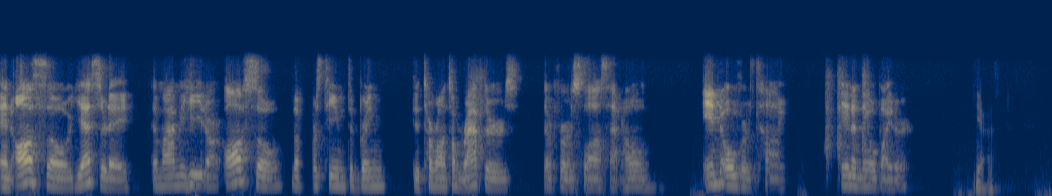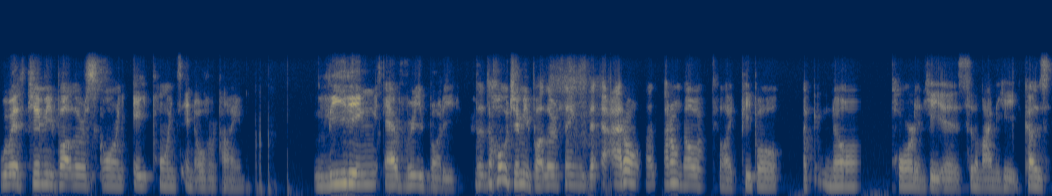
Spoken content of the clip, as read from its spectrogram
And also yesterday, the Miami Heat are also the first team to bring the Toronto Raptors their first loss at home in overtime in a nail biter Yeah. With Jimmy Butler scoring eight points in overtime, leading everybody. the, the whole Jimmy Butler thing. That I don't I don't know if like people like know how important he is to the Miami Heat because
